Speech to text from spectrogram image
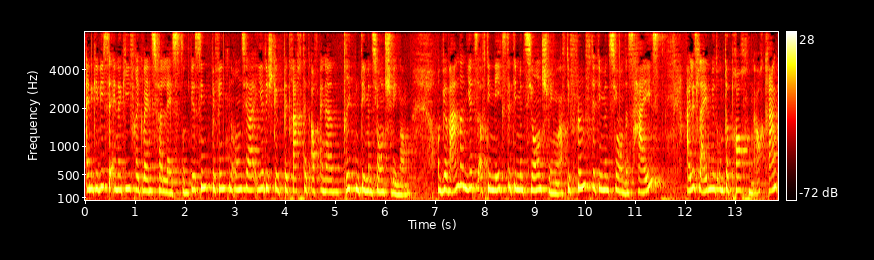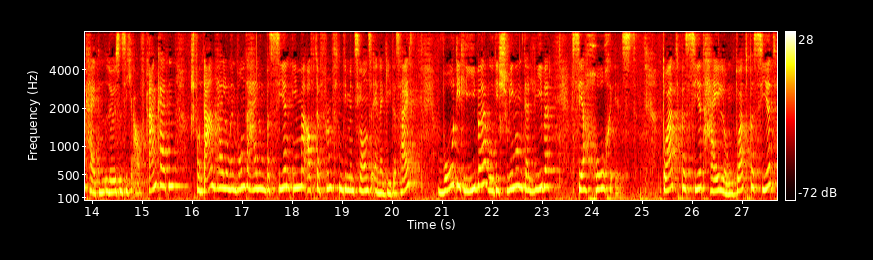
eine gewisse Energiefrequenz verlässt, und wir sind, befinden uns ja irdisch betrachtet auf einer dritten Dimensionsschwingung. Und wir wandern jetzt auf die nächste Dimensionsschwingung, auf die fünfte Dimension. Das heißt, alles Leiden wird unterbrochen, auch Krankheiten lösen sich auf. Krankheiten, Spontanheilungen, Wunderheilungen basieren immer auf der fünften Dimensionsenergie. Das heißt, wo die Liebe, wo die Schwingung der Liebe sehr hoch ist, dort passiert Heilung, dort passiert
